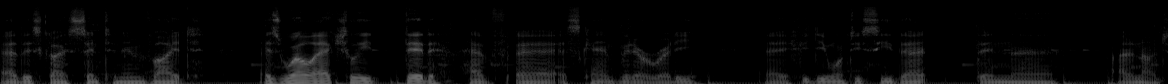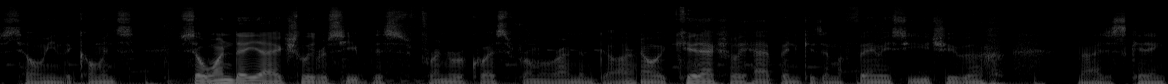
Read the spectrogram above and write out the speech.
Uh, this guy sent an invite. As well, I actually did have uh, a scam video already. Uh, if you do want to see that, then uh, I don't know, just tell me in the comments. So one day I actually received this friend request from a random guy. Now it could actually happen because I'm a famous YouTuber. nah, just kidding.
